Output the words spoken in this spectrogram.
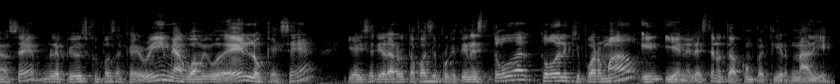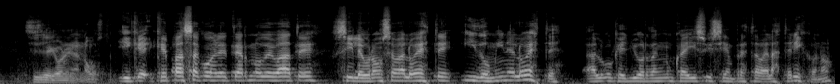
hace, le pido disculpas a Kyrie, me hago amigo de él, lo que sea. Y ahí sería la ruta fácil porque tienes toda, todo el equipo armado y, y en el este no te va a competir nadie si a Boston. ¿Y qué, qué pasa con el eterno debate si LeBron se va al oeste y domina el oeste? Algo que Jordan nunca hizo y siempre estaba el asterisco, ¿no?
